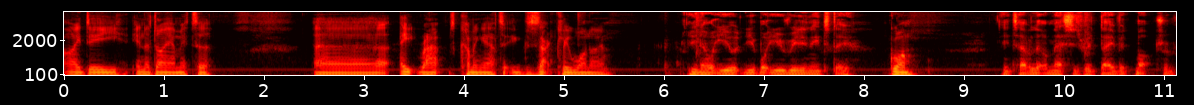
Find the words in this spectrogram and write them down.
ID in a diameter, uh, eight wraps coming out at exactly one ohm. You know what you, you what you really need to do. Go on. You need to have a little message with David Mottram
